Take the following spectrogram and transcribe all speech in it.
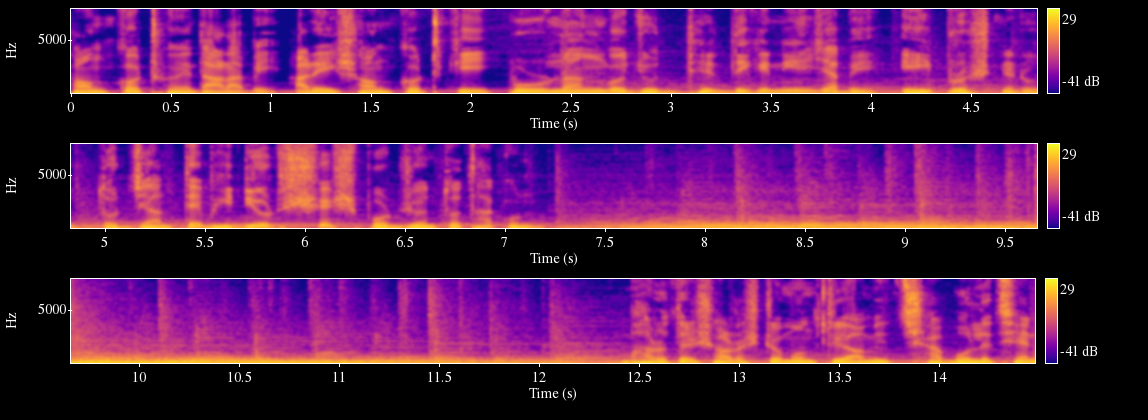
সংকট হয়ে দাঁড়াবে। আর এই সংকট কি পূর্ণাঙ্গ যুদ্ধের দিকে নিয়ে যাবে? এই প্রশ্নের উত্তর জানতে ভিডিওর শেষ পর্যন্ত থাকুন। ভারতের স্বরাষ্ট্রমন্ত্রী অমিত শাহ বলেছেন,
